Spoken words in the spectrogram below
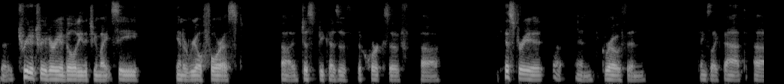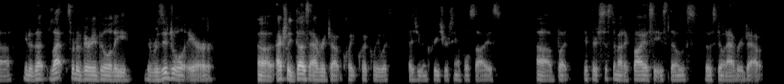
the tree to tree variability that you might see in a real forest, uh, just because of the quirks of uh, history uh, and growth and things like that, uh, you know that that sort of variability, the residual error, uh, actually does average out quite quickly with as you increase your sample size. but if there's systematic biases, those those don't average out.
